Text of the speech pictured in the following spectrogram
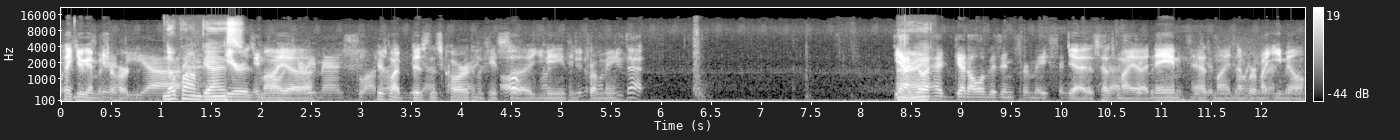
Thank you again, Mr. gonna Harden. be, uh, No problem, guys. Here is my uh, here's my on the, uh, business card in driver. case Oh, uh, you need anything from wanna me. Do that. Yeah, go Alright. ahead, get all of his information. Yeah, this has my uh, name, it has my number, my email,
